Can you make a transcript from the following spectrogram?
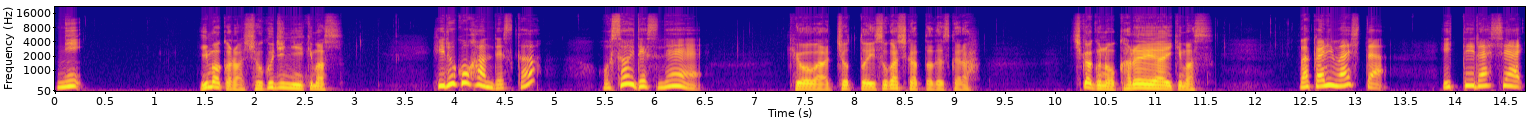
2今から食事に行きます。昼ご飯ですか？遅いですね。今日はちょっと忙しかったですから。近くのカレー屋行きます。わかりました。行っていらっしゃい。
